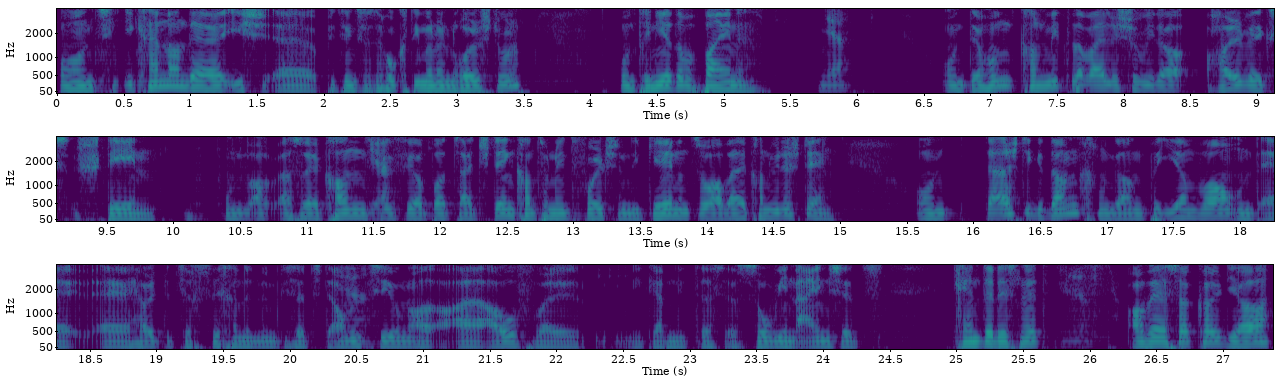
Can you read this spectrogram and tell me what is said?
Und ich kenne einen, der ist, äh, beziehungsweise hockt immer noch im Rollstuhl und trainiert aber Beine. Ja. Und der Hund kann mittlerweile schon wieder halbwegs stehen. Und also er kann Ja. für, für ein paar Zeit stehen, kann zwar nicht vollständig gehen und so, aber er kann wieder stehen. Und der erste Gedankengang bei ihm war, und er, er haltet sich sicher nicht mit dem Gesetz der Ja. Anziehung äh, auf, weil ich glaube nicht, dass er so wie ihn einschätzt, kennt er das nicht. ja. Aber er sagt halt, ja,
